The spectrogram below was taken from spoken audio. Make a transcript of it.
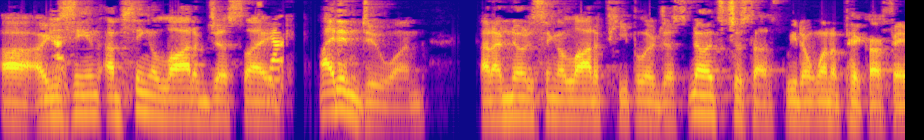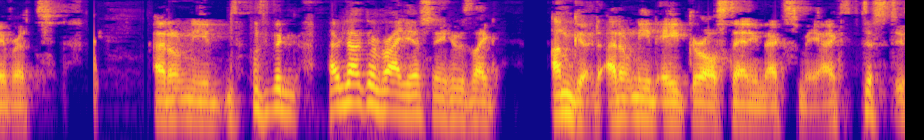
uh, are you seeing i'm seeing a lot of just like Yeah. i didn't do one and i'm noticing a lot of people are just no it's just us we don't want to pick our favorites i don't need i talked to a bride yesterday who was like i'm good i don't need eight girls standing next to me i can just do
